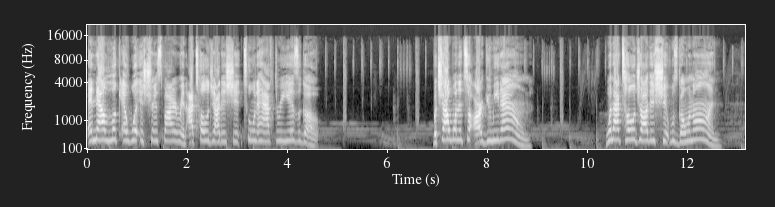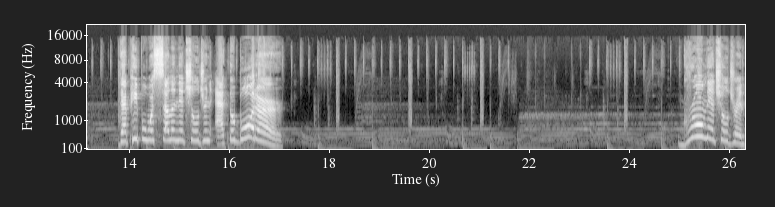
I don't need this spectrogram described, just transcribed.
And now look at what is transpiring. I told y'all this shit two and a half, three years ago. But y'all wanted to argue me down when I told y'all this shit was going on. That people were selling their children at the border. Groom their children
